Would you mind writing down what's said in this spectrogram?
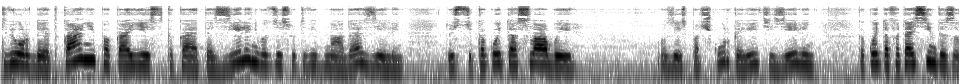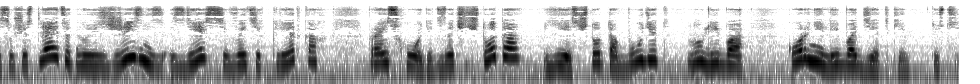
твердые ткани, пока есть какая-то зелень, вот здесь вот видна, да, зелень, то есть какой-то слабый, вот здесь под шкуркой, видите, зелень, какой-то фотосинтез осуществляется, но из жизни здесь, в этих клетках происходит. Значит, что-то есть, что-то будет, ну, либо корни, либо детки. То есть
